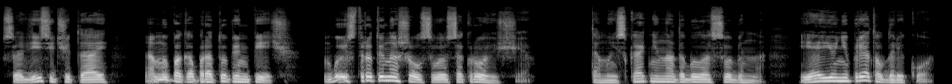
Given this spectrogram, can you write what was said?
садись и читай, а мы пока протопим печь. Быстро ты нашел свое сокровище». Там и искать не надо было особенно, я ее не прятал далеко.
